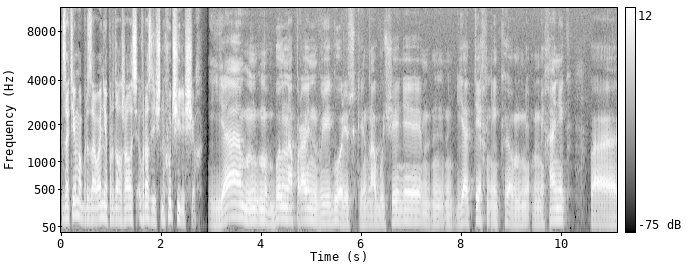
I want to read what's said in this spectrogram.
Затем образование продолжалось в различных училищах. Я был направлен в Егорьевске на обучение. Я техник, механик по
